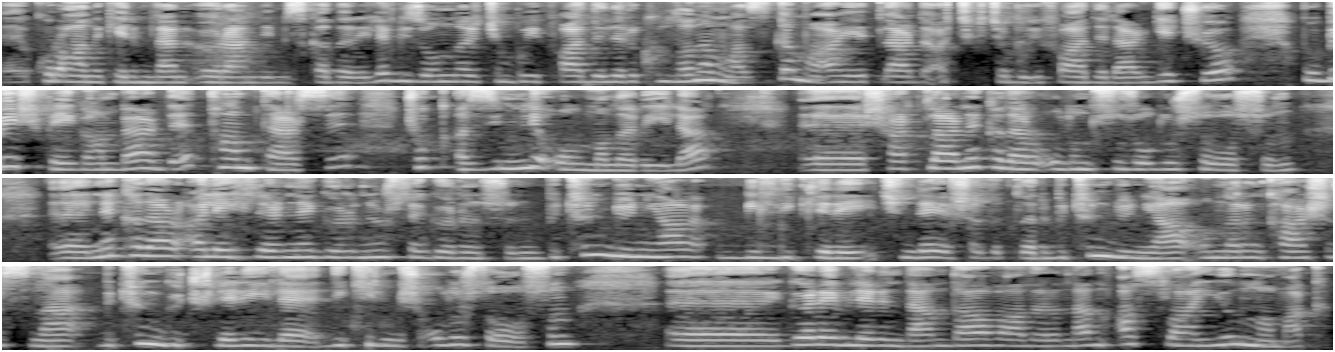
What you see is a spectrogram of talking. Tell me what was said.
E, Kur'an-ı Kerim'den öğrendiğimiz kadarıyla biz onlar için bu ifadeleri kullanamazdık ama ayetlerde açıkça bu ifadeler geçiyor. Bu beş peygamber de tam tersi çok azimli olmalarıyla e, şartlar ne kadar olumsuz olursa olsun, e, ne kadar aleyhlerine görünürse görünsün, bütün dünya bildikleri, içinde yaşadıkları bütün dünya onların karşısına bütün güçleriyle dikilmiş olursa olsun e, görevlerinden, davalarından asla yılmamak,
